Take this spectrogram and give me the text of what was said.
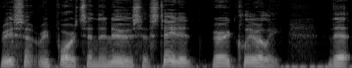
Recent reports in the news have stated very clearly that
